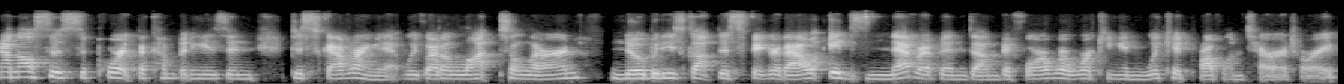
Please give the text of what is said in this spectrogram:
And also support the companies in discovering it. We've got a lot to learn. Nobody's got this figured out. It's never been done before. We're working in wicked problem territory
